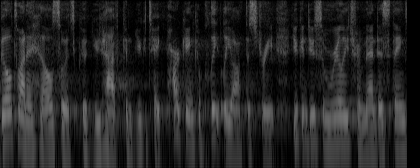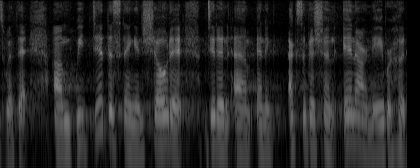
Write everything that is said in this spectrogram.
built on a hill, so it's good, you have, you can take parking completely off the street. You can do some really tremendous things with it. Um, we did this thing and showed it, did an, um, an exhibition in our neighborhood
